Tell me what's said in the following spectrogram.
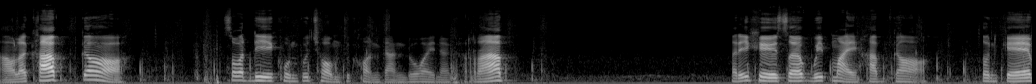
เอาละครับก็สวัสดีคุณผู้ชมทุกคนกันด้วยนะครับอันนี้คือเซิร์ฟวิปใหม่ครับก็ต้นเกม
